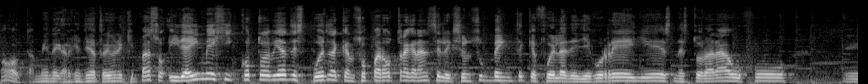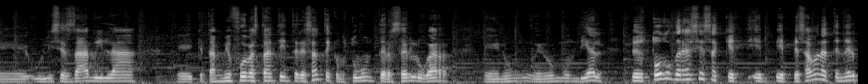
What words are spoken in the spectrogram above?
No, también Argentina traía un equipazo. Y de ahí México todavía después le alcanzó para otra gran selección sub-20 que fue la de Diego Reyes, Néstor Araujo, eh, Ulises Dávila, eh, que también fue bastante interesante, que obtuvo un tercer lugar en un, mundial, pero todo gracias a que eh, empezaban a tener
